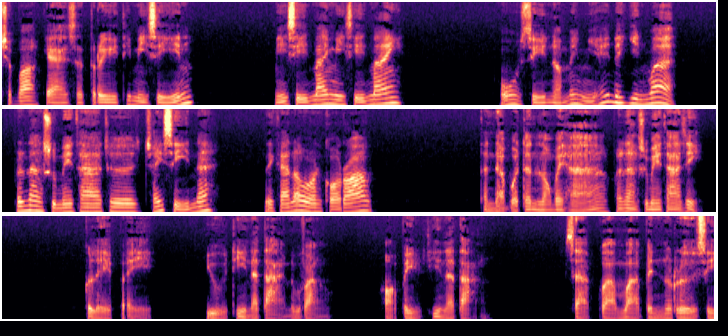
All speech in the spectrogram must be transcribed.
เฉพาะแก่สตรีที่มีศีล มีศีลไหมมีศีลไหมโอ้ศีลเนาะไม่มีได้ยินว่า พระนางสุเมธาเธอใช้ศีลนะ ในการอ้อนขอร้องท่านดาบทท่านลองไปหา พระนางสุเมธาสิ ก็เลยไปอยู่ที่หน้าต่างดูฟังออกไปอยู่ที่หน้าต่าง ทราบความว่าเป็นฤาษี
